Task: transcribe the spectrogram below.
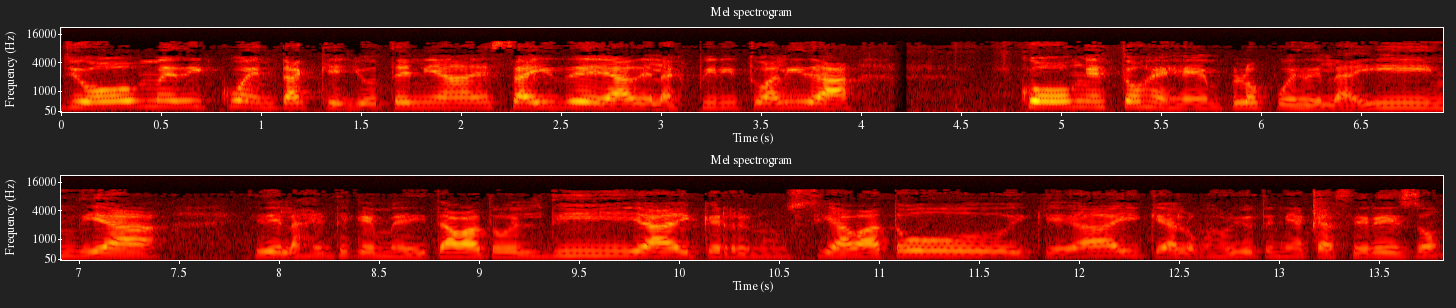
yo me di cuenta que yo tenía esa idea de la espiritualidad con estos ejemplos pues de la India y de la gente que meditaba todo el día y que renunciaba a todo y que ay, que a lo mejor yo tenía que hacer eso.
